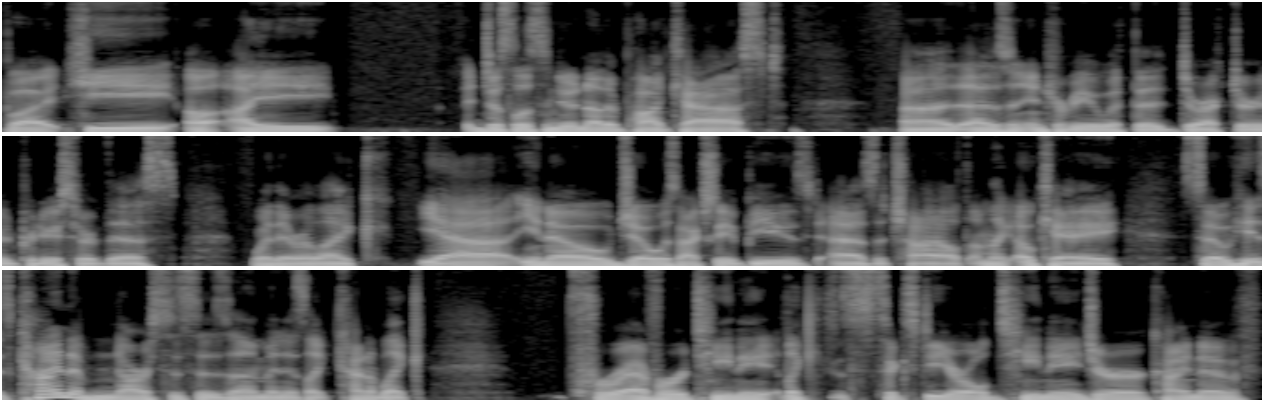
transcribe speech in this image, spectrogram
But he, uh, I just listened to another podcast uh, as an interview with the director and producer of this, where they were like, "Yeah, you know, Joe was actually abused as a child." I'm like, okay, so his kind of narcissism and his like kind of like forever teenage, like sixty year old teenager kind of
